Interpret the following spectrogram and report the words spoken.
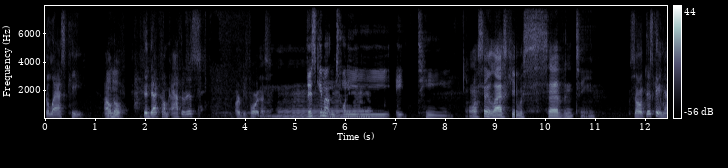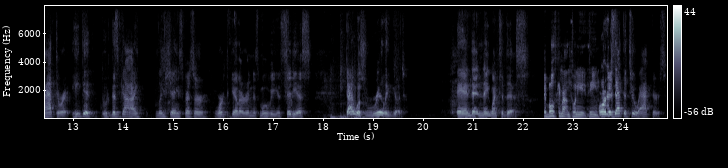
the Last Key. I don't know. If, did that come after this or before this? This came out in Mm. 2018. I want to say last key was 17. So if this came after it, he did. This guy, Lin Shaye and Spencer, worked together in this movie, Insidious. That was really good. And then they went to this. They both came out in 2018. Or is that the two actors?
